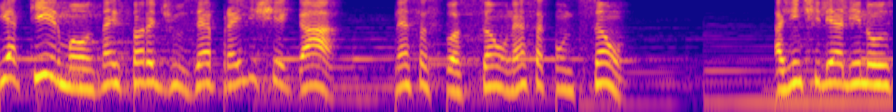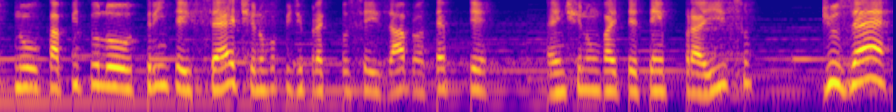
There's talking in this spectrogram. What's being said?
E aqui, irmãos, na história de José, para ele chegar nessa situação, nessa condição, a gente lê ali no, no capítulo 37, eu não vou pedir para que vocês abram, até porque a gente não vai ter tempo para isso. José,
